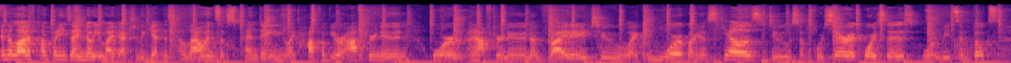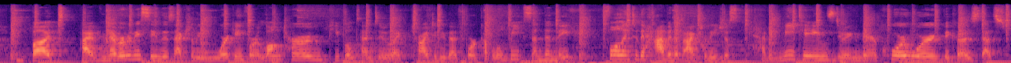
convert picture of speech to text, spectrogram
In a lot of companies, I know you might actually get this allowance of spending like half of your afternoon or an afternoon on Friday to like work on your skills, do some Coursera courses, or read some books. But I've never really seen this actually working for a long term. People tend to like try to do that for a couple of weeks and then they fall into the habit of actually just having meetings, doing their core work because that's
